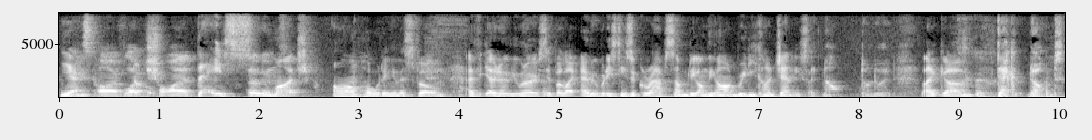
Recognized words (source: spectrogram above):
Yeah. He's kind of like Oh. trying. There is so much arm holding in this film. I don't know if you noticed it, but like everybody seems to grab somebody on the arm really kind of gently. It's like, no, don't do it. Like, um, Decker, don't.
